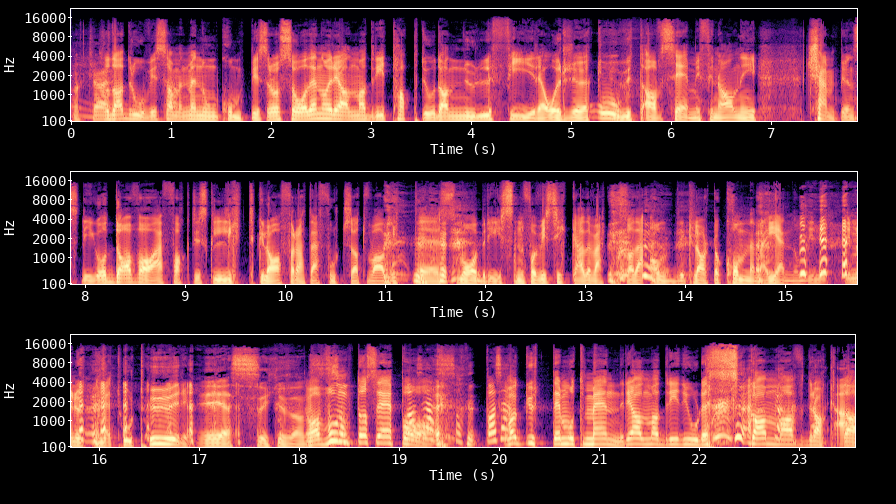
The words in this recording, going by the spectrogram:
Ok. Så da dro vi sammen med noen kompiser og så den, og Real Madrid tapte jo da 0-4 og røk ut av semifinalen i Champions League, og da var jeg faktisk litt glad for at jeg fortsatt var litt eh, småbrisen, for hvis ikke jeg hadde vært det, så hadde jeg aldri klart å komme meg gjennom de 90 minuttene med tortur. Yes, ikke sant. Det var vondt å se på! Det var gutter mot menn. Real Madrid gjorde skam av drakta.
